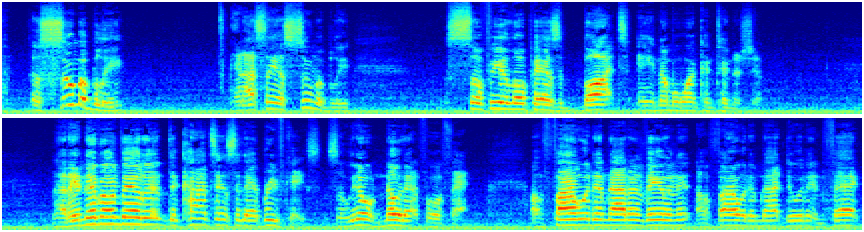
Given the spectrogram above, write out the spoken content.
assumably, and I say assumably, Sophia Lopez bought a number one contendership. Now, they never unveiled the, the contents of that briefcase, so we don't know that for a fact. I'm fine with them not unveiling it. I'm fine with them not doing it. In fact,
